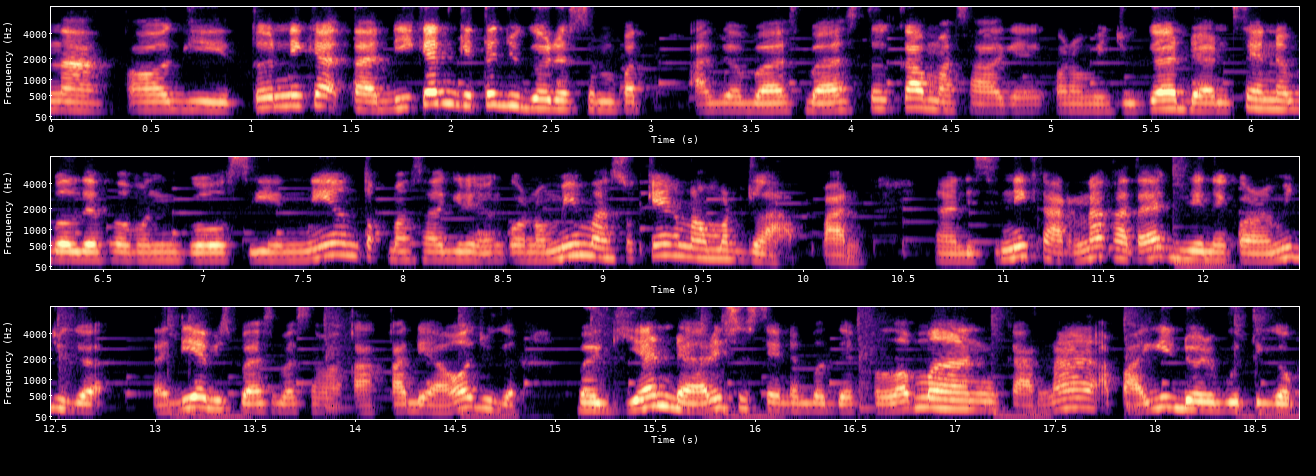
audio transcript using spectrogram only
nah kalau gitu nih kak, tadi kan kita juga udah sempet agak bahas-bahas tuh kak masalah green ekonomi juga dan Sustainable Development Goals ini untuk masalah green ekonomi masuknya yang nomor 8. Nah di sini karena katanya green ekonomi juga tadi habis bahas-bahas sama kakak di awal juga bagian dari Sustainable Development karena apalagi 2030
